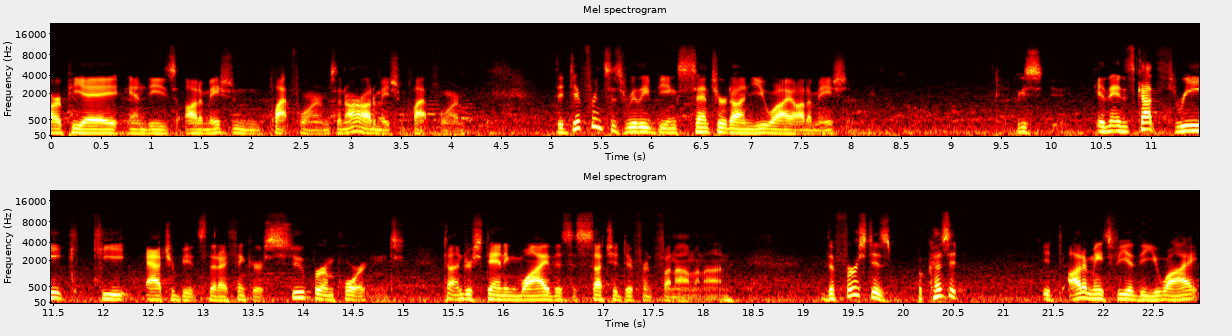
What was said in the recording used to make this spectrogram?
RPA and these automation platforms and our automation platform? The difference is really being centered on UI automation. Because and it's got three key attributes that I think are super important to understanding why this is such a different phenomenon. The first is because it, it automates via the UI,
